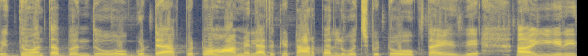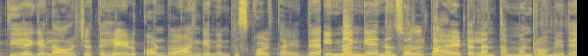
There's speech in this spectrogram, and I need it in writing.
ಬಿದ್ದನೋ ಅಂತ ಬಂದು ಗುಡ್ಡೆ ಹಾಕ್ಬಿಟ್ಟು ಆಮೇಲೆ ಅದಕ್ಕೆ ಟಾರ್ಪಲ್ಲು ಹೊಚ್ಬಿಟ್ಟು ಹೋಗ್ತಾ ಇದ್ವಿ. ಈ ರೀತಿಯಾಗೆಲ್ಲ ಅವ್ರ ಜೊತೆ ಹೇಳ್ಕೊಂಡು ಹಂಗೆ ನೆನಪಿಸ್ಕೊಳ್ತಾ ಇದ್ದೆ. ಇನ್ನು ಹಂಗೆ ಇನ್ನೊಂದು ಸ್ವಲ್ಪ ಹೈಟಲ್ಲಿ ನನ್ನ ತಮ್ಮನ ರೂಮ್ ಇದೆ.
